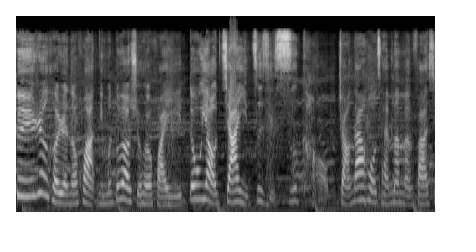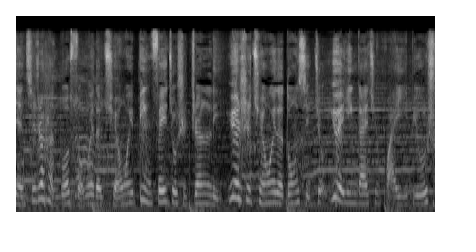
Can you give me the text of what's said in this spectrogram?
对于任何人的话，你们都要学会怀疑，都要加以自己思考。长大后才慢慢发现，其实很多所谓的权威，并非就是真理。越是权威的东西，就越应该去怀疑。比如说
